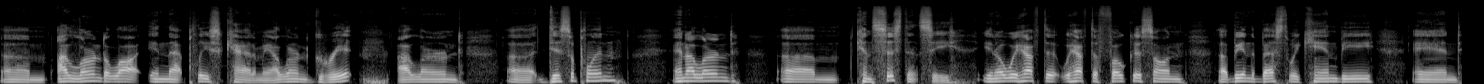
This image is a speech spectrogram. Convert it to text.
um, I learned a lot in that police academy. I learned grit. I learned uh, discipline, and I learned um, consistency. You know, we have to we have to focus on uh, being the best we can be, and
